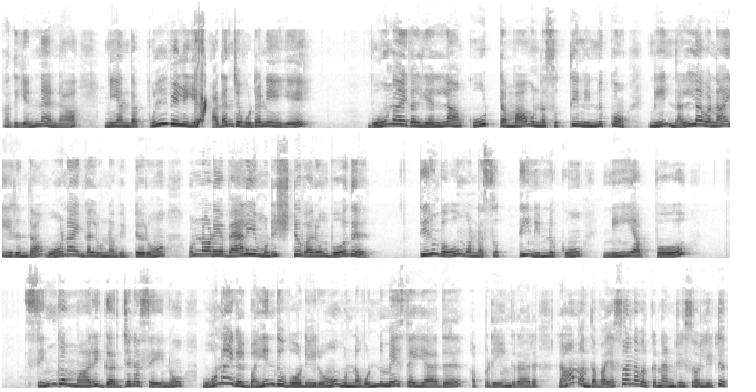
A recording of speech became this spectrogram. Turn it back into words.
அது என்னன்னா நீ அந்த புல்வெளியை அடைஞ்ச உடனேயே ஓநாய்கள் எல்லாம் கூட்டமாக உன்னை சுற்றி நின்றுக்கும் நீ நல்லவனாக இருந்தால் ஓநாய்கள் உன்னை விட்டுரும். உன்னோடைய வேலையை முடிச்சுட்டு வரும்போது திரும்பவும் உன்னை சுற்றி நின்றுக்கும் நீ அப்போ சிங்கம் மாதிரி கர்ஜனை செய்யணும். ஓநாய்கள் பயந்து ஓடிரும். உன்னை ஒன்றுமே செய்யாது அப்படிங்கிறாரு. ராம் அந்த வயசானவருக்கு நன்றி சொல்லிட்டு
